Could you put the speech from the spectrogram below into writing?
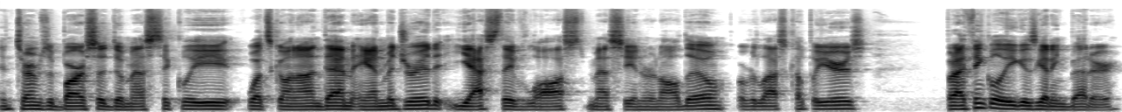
in terms of Barca domestically. What's going on them and Madrid? Yes, they've lost Messi and Ronaldo over the last couple years, but I think La Liga is getting better,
